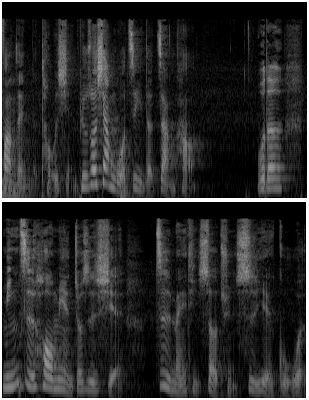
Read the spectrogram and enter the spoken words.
放在你的头衔。比如说像我自己的账号。我的名字后面就是写自媒体社群事业顾问。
